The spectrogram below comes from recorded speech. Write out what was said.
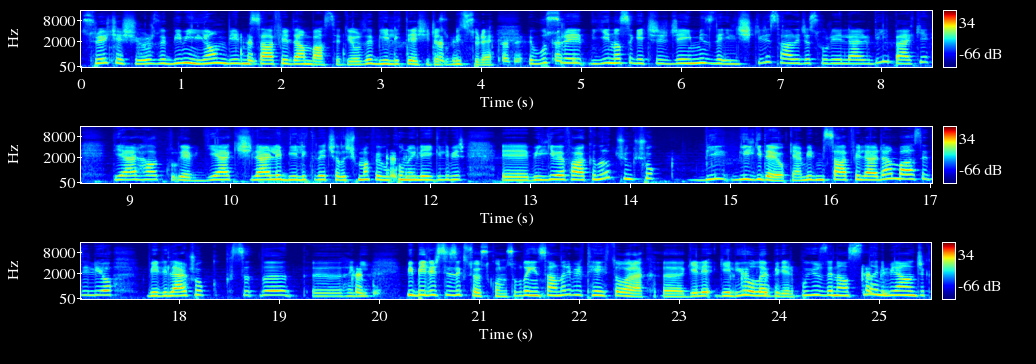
süreç yaşıyoruz ve bir milyon bir misafirden bahsediyoruz ve birlikte yaşayacağız tabii, bir süre. Tabii, ve bu tabii. süreyi nasıl geçireceğimizle ilişkili sadece Suriyelilerle değil belki diğer halk diğer kişilerle birlikte de çalışmak ve bu tabii. konuyla ilgili bir e, bilgi ve farkındalık çünkü çok bilgi de yok. Yani bir misafirlerden bahsediliyor. Veriler çok kısıtlı. E, hani Tabii. bir belirsizlik söz konusu. Bu da insanlara bir tehdit olarak e, gele, geliyor olabilir. Bu yüzden aslında hani Tabii. hani birazcık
